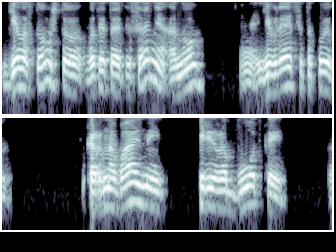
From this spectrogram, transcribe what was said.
Дело в том, что вот это описание, оно э, является такой карнавальной переработкой э,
